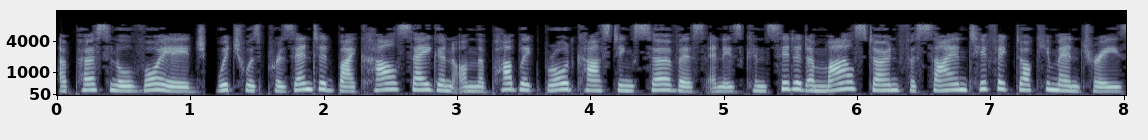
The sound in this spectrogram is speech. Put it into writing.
A Personal Voyage, which was presented by Carl Sagan on the Public Broadcasting Service and is considered a milestone for scientific documentaries.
